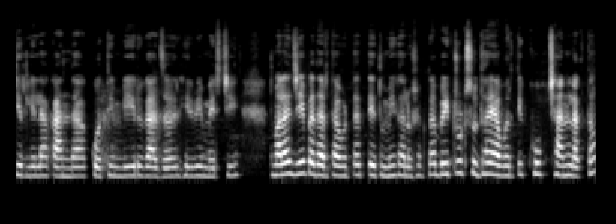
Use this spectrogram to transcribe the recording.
चिरलेला कांदा कोथिंबीर गाजर हिरवी मिरची तुम्हाला जे पदार्थ आवडतात ते तुम्ही घालू शकता. बीटरूटसुद्धा यावरती खूप छान लागतं.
